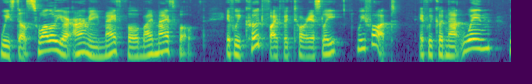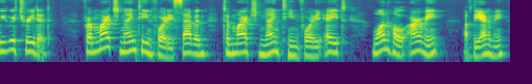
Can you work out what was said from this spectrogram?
We still swallow your army mouthful by mouthful. If we could fight victoriously, we fought. If we could not win, we retreated. From March 1947 to March 1948, one whole army of the enemy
